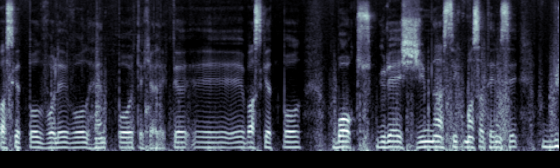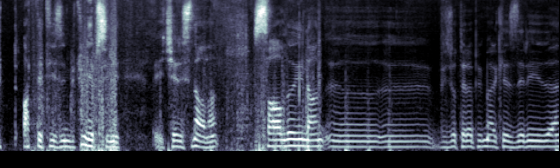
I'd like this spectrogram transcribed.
basketbol, voleybol, handbol, tekerlekli e, basketbol, boks, güreş, jimnastik, masa tenisi, büt, atletizm bütün hepsini e, içerisine alan sağlığıyla, e, e, fizyoterapi merkezleriyle,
